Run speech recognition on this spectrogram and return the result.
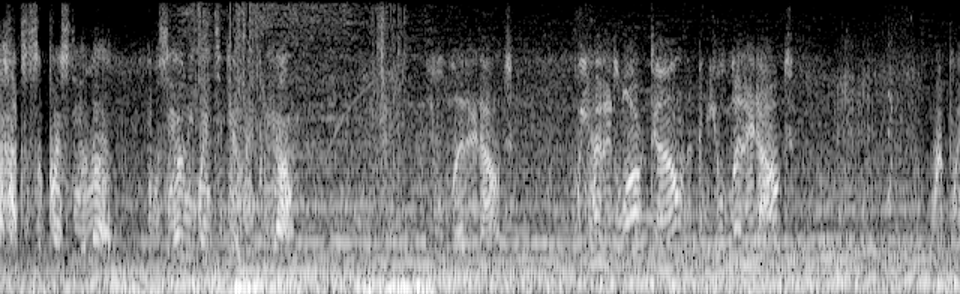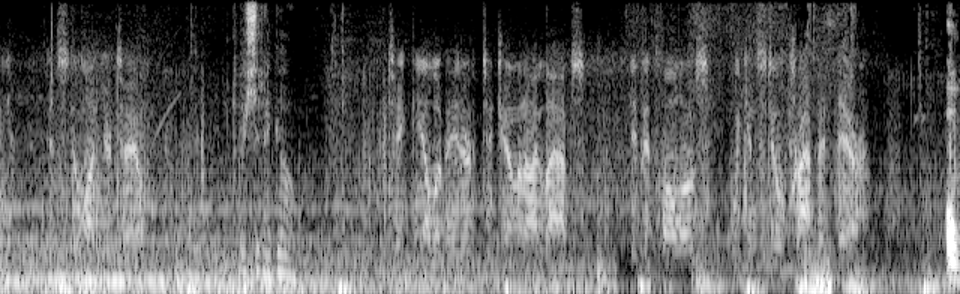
I had to suppress the alert. It was the only way to get Ripley out. You let it out? We had it locked down, and you let it out? Ripley, it's still on your tail. Where should I go? Take the elevator to Gemini Labs. If it follows, we can still trap it there. Oh,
